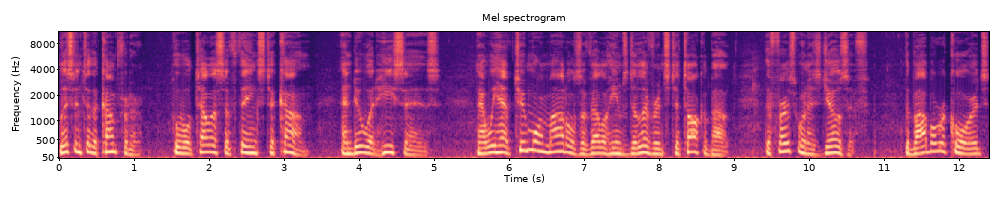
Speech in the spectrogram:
Listen to the Comforter, who will tell us of things to come, and do what he says. Now we have two more models of Elohim's deliverance to talk about. The first one is Joseph. The Bible records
